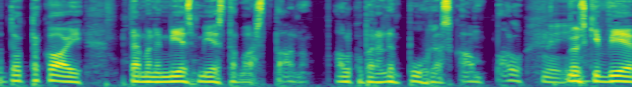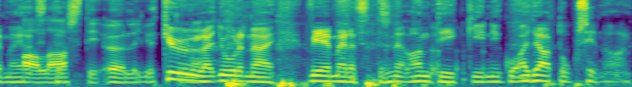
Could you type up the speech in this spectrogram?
mutta totta kai tämmöinen mies miestä vastaan alkuperäinen puhdas kamppailu niin. myöskin vie meidät Alasti sitten, Kyllä, juuri näin. Vie meidät sitten sinne antiikkiin niin kuin ajatuksinaan.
